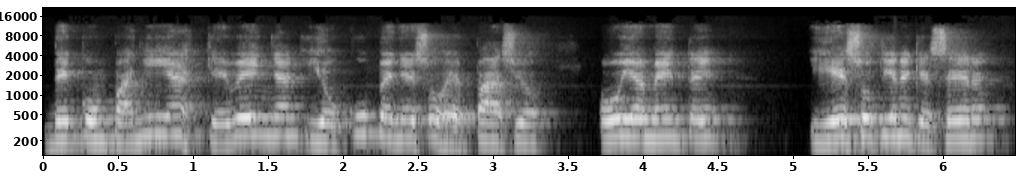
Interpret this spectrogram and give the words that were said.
de compañías que vengan y ocupen esos espacios, obviamente, y eso tiene que ser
